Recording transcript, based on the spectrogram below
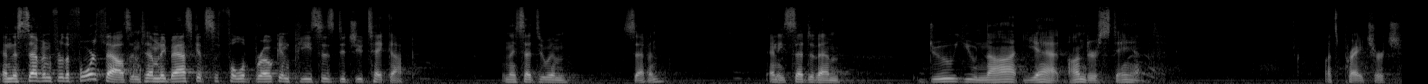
And the seven for the four thousand. How many baskets full of broken pieces did you take up? And they said to him, Seven. And he said to them, Do you not yet understand? Let's pray, church.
